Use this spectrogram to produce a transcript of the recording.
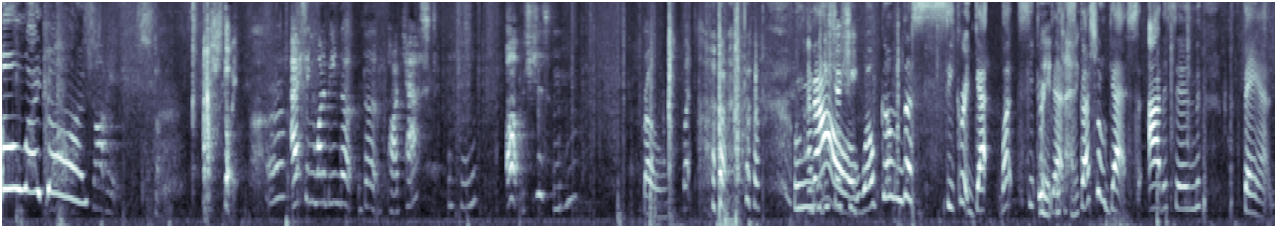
oh my gosh. Stop it. Stop it. Stop it. You want to be in the, the podcast? Mm-hmm. Oh, she just. Mm-hmm. Bro, what? now, sure she- welcome the secret guest. What secret Wait, guest? Special guest, Addison fan.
